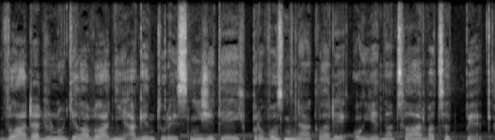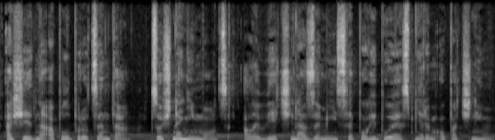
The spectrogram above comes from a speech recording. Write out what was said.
Vláda donutila vládní agentury snížit jejich provozní náklady o 1,25 až 1,5% což není moc, ale většina zemí se pohybuje směrem opačným.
